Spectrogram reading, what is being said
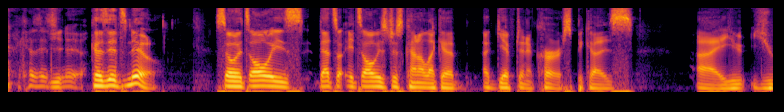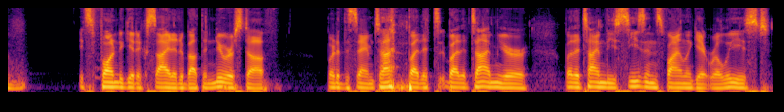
because it's new. because it's new so it's always that's it's always just kind of like a, a gift and a curse because uh you you it's fun to get excited about the newer stuff but at the same time by the t- by the time you're by the time these seasons finally get released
